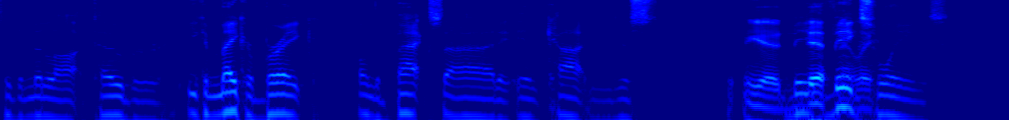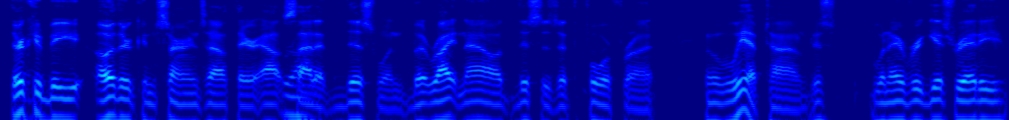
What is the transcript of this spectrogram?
to the middle of October. You can make or break on the backside in cotton, just Yeah, big, definitely. big swings. There could be other concerns out there outside Right. of this one, but right now this is at the forefront. We have time. Just whenever it gets ready,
